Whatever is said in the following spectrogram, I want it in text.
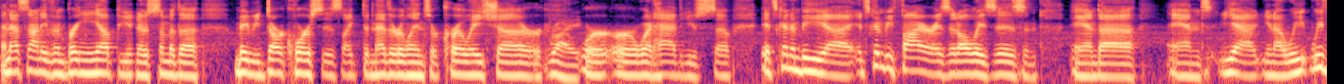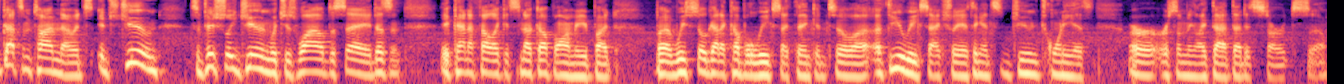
And that's not even bringing up, you know, some of the maybe dark horses like the Netherlands or Croatia or Right. or, or what have you. So it's gonna be uh, it's gonna be fire as it always is, and and uh, and yeah, you know we we've got some time though. It's it's June. It's officially June, which is wild to say. It doesn't. It kind of felt like it snuck up on me, but but we've still got a couple weeks, I think, until uh, a few weeks actually. I think it's June twentieth or or something like that that it starts. So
